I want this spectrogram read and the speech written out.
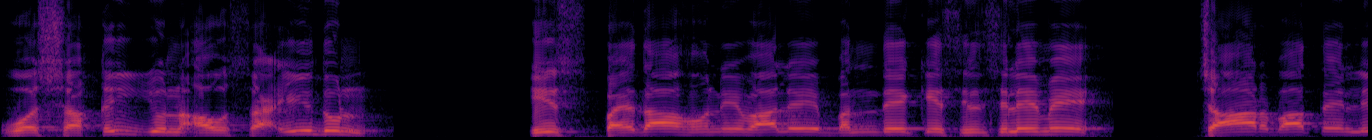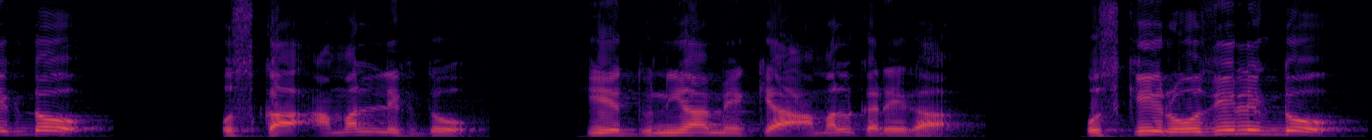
وَشَقِيٌّ أَوْ سَعِيدٌ۔ اس پیدا ہونے والے بندے کے سلسلے میں چار باتیں لکھ دو، اس کا عمل لکھ دو کہ یہ دنیا میں کیا عمل کرے گا۔ اس کی روزی لکھ دو،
